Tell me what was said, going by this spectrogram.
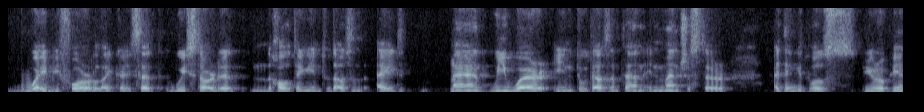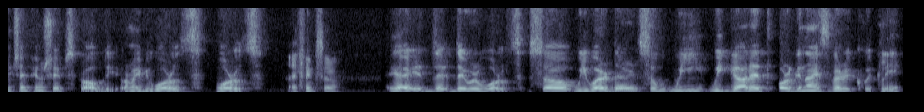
way before. Like I said, we started the whole thing in 2008, mm-hmm. and we were in 2010 in Manchester. I think it was European Championships, probably, or maybe Worlds. Worlds. I think so. Yeah, it, they, they were Worlds. So we were there. So we we got it organized very quickly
